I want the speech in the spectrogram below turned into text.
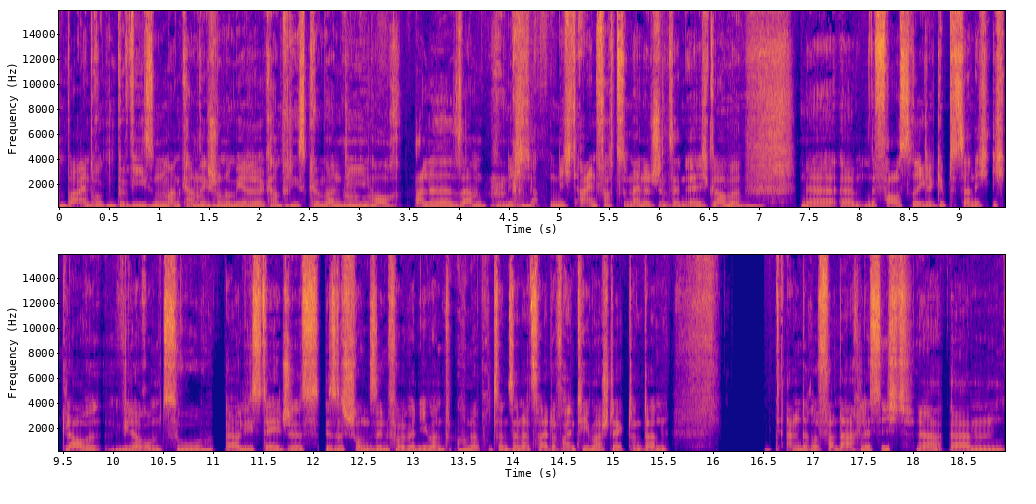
beeindruckend bewiesen. Man kann mhm. sich schon um mehrere Companies kümmern, die mhm. auch allesamt nicht, nicht einfach zu managen sind. Ich glaube, mhm. eine, ähm, eine Faustregel gibt es da nicht. Ich glaube, wiederum zu Early Stages ist es schon sinnvoll, wenn jemand 100% seiner Zeit auf ein Thema steckt und dann andere vernachlässigt. Ja, ähm,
